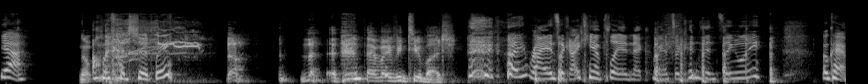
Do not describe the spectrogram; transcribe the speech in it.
yeah. No, Oh my God, should we? no, that might be too much. Ryan's like, I can't play a necromancer convincingly. Okay.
